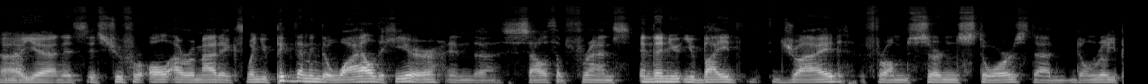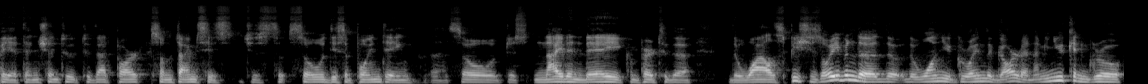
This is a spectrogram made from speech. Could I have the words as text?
uh, yeah, and it's it's true for all aromatics. When you pick them in the wild here in the south of France, and then you you buy it dried from certain stores that don't really pay attention to to that part. Sometimes it's just so disappointing, uh, so just night and day compared to the the wild species, or even the the the one you grow in the garden. I mean, you can grow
